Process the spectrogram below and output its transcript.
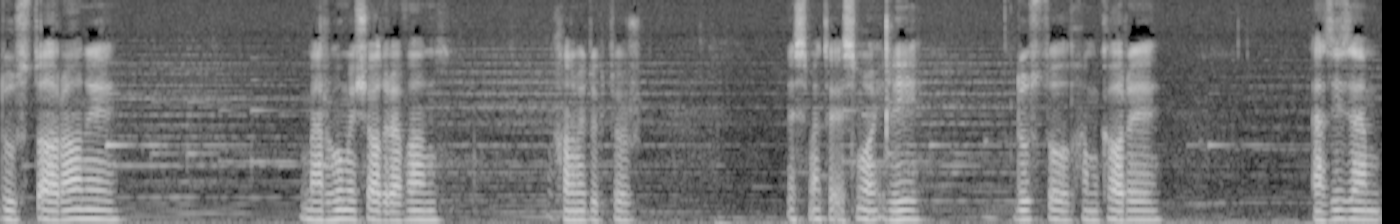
دوستداران مرحوم شادروان خانم دکتر اسمت اسماعیلی دوست و همکار عزیزم.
